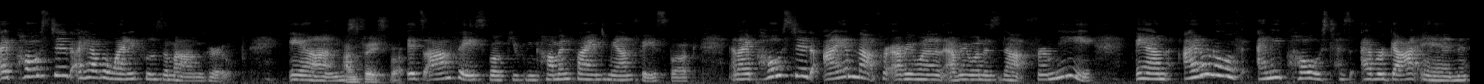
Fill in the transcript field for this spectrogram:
I posted. I have a Whinypaluza Mom group, and On Facebook. it's on Facebook. You can come and find me on Facebook. And I posted, I am not for everyone, and everyone is not for me. And I don't know if any post has ever gotten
